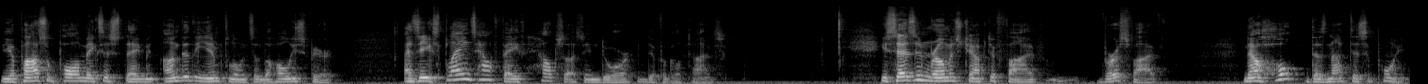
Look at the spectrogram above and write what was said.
The Apostle Paul makes a statement under the influence of the Holy Spirit as he explains how faith helps us endure difficult times. He says in Romans chapter 5, verse 5, Now hope does not disappoint,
